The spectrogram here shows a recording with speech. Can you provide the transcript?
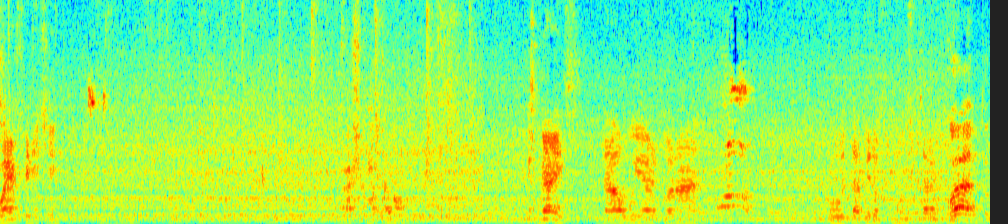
We're finishing. Eu acho que tá bom. Guys, now we are gonna put a bit of mustard. Quanto?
